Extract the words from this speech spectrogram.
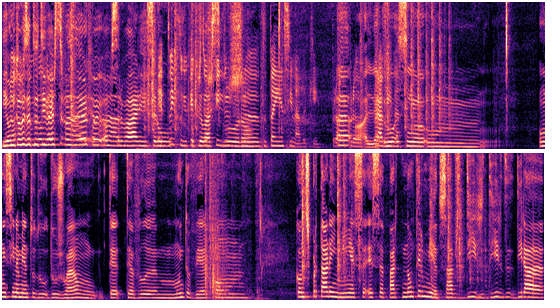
E, e a única coisa que tu tiveste de fazer é foi é observar e ser é o, tu e tu. E o que é que os teus filhos uh, te têm ensinado aqui? Para, uh, para, olha, para a vida? Eu, assim, um, um ensinamento do, do João te, teve muito a ver com com despertar em mim essa, essa parte de não ter medo, sabes? De ir, de ir, de, de ir à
